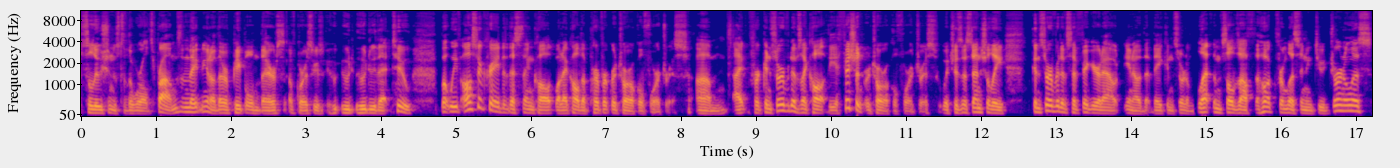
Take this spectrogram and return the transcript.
solutions to the world's problems and they you know there are people there of course who, who, who, do that too. But we've also created this thing called what i call the perfect rhetorical fortress. Um, I, for conservatives i call it the efficient rhetorical fortress which is essentially conservatives have figured out you know that they can sort of let themselves off the hook from listening to journalists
